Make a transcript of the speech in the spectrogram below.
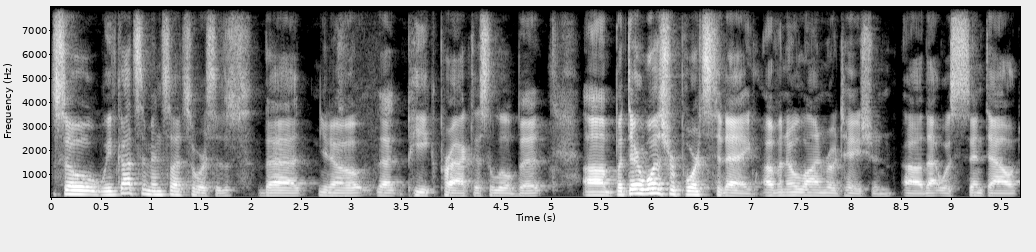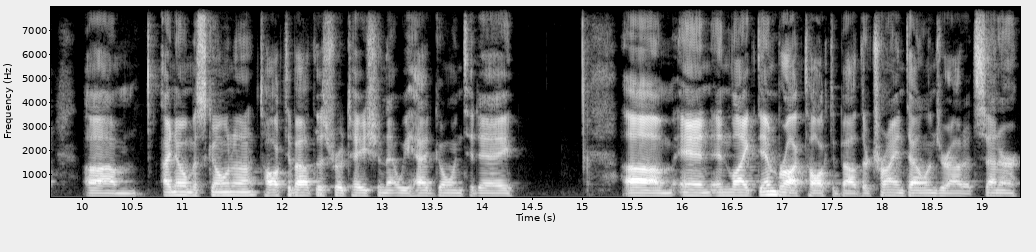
So we've got some inside sources that you know that peak practice a little bit, um, but there was reports today of an O line rotation uh, that was sent out. Um, I know Moscona talked about this rotation that we had going today, um, and and like Denbrock talked about, they're trying Dellinger out at center,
